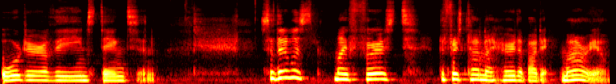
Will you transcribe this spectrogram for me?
order of the instincts. And so that was my first, the first time I heard about it, Mario.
